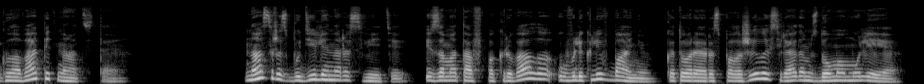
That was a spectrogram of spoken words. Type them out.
Глава 15. Нас разбудили на рассвете и, замотав покрывало, увлекли в баню, которая расположилась рядом с домом Мулея.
